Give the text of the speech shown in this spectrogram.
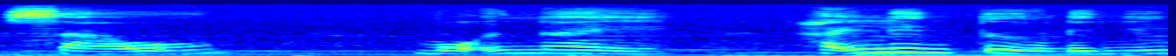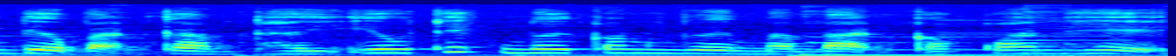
6. Mỗi ngày, hãy liên tưởng đến những điều bạn cảm thấy yêu thích nơi con người mà bạn có quan hệ.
